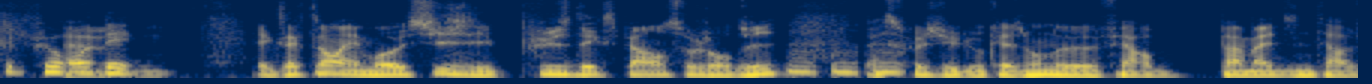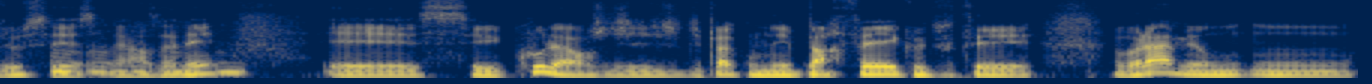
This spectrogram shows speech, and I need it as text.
c'est plus rodé. Euh, exactement. Et moi aussi, j'ai plus d'expérience aujourd'hui Mm, mm, parce mm. que j'ai eu l'occasion de faire pas mal d'interviews ces, ces dernières années. Et c'est cool. Alors, je dis, je dis pas qu'on est parfait et que tout est voilà, mais on, on,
